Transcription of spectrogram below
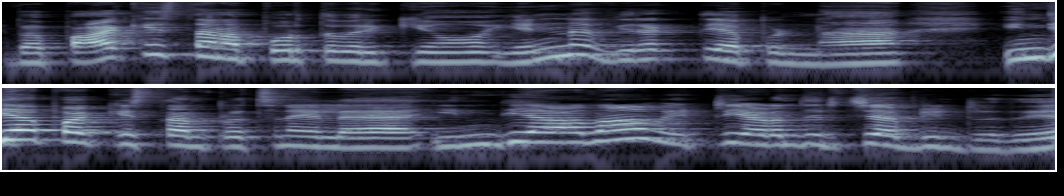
இப்போ பாகிஸ்தானை பொறுத்த வரைக்கும் என்ன விரக்தி அப்படின்னா இந்தியா பாகிஸ்தான் பிரச்சனையில் இந்தியா தான் வெற்றி அடைஞ்சிருச்சு அப்படின்றது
